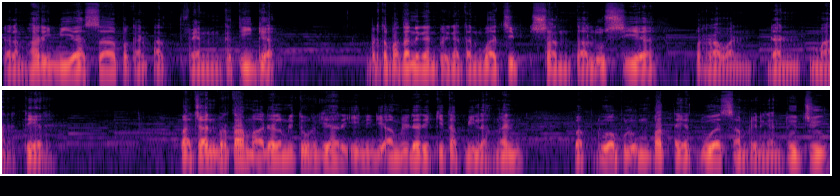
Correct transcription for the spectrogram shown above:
dalam hari biasa pekan Advent ketiga bertepatan dengan peringatan wajib Santa Lucia, perawan dan martir. Bacaan pertama dalam liturgi hari ini diambil dari kitab Bilangan bab 24 ayat 2 sampai dengan 7,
